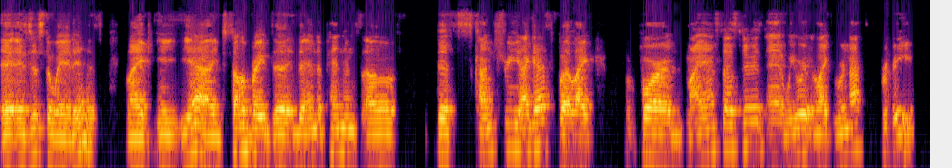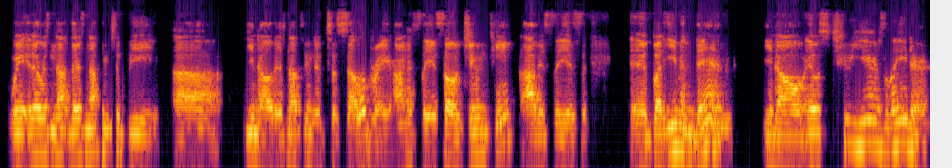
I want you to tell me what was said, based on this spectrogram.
it's just the way it is. Like, yeah, celebrate the, the independence of this country, I guess, but like for my ancestors, and we were like, we're not free. We, there was not, there's nothing to be, uh, you know, there's nothing to, to celebrate, honestly. So Juneteenth, obviously, is, uh, but even then, you know, it was two years later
